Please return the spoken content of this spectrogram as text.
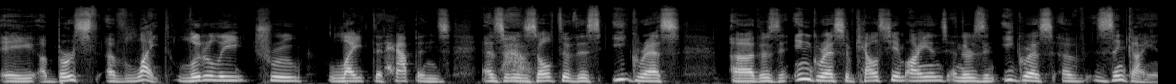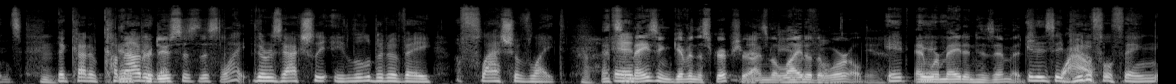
a, a burst of light, literally true light that happens as wow. a result of this egress uh, there's an ingress of calcium ions and there's an egress of zinc ions hmm. that kind of come and out it produces of that. this light. There's actually a little bit of a, a flash of light. Huh. That's and amazing given the scripture. I'm the beautiful. light of the world. Yeah. It, and it, we're made in his image. It is a wow. beautiful thing.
